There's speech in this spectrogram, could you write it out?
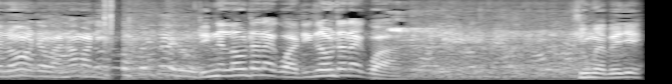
နှလုံးတက်သွားနောက်မှနေဒီနှလုံးတက်လိုက်ကွာဒီနှလုံးတက်လိုက်ကွာယူမယ်ပေးကြီး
